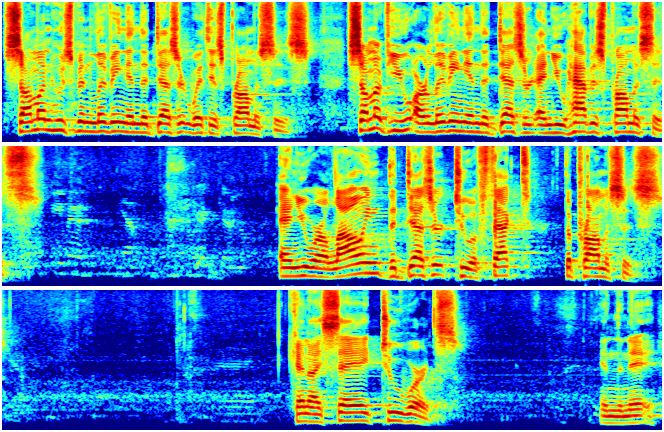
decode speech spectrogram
Someone who's been living in the desert with his promises. Some of you are living in the desert and you have his promises. And you are allowing the desert to affect the promises. Can I say two words? In the name,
